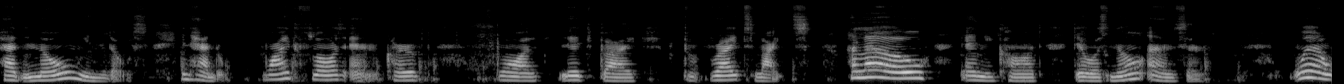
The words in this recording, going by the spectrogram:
had no windows. It had white floors and curved wall lit by bright lights. Hello, Annie called. There was no answer. Where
